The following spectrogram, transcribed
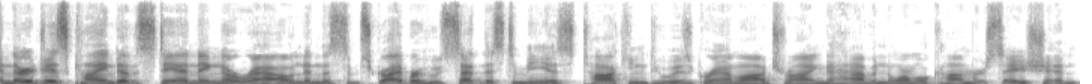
And they're just kind of standing around, and the subscriber who sent this to me is talking to his grandma, trying to have a normal conversation.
